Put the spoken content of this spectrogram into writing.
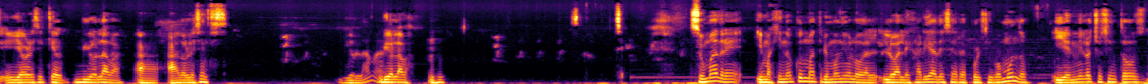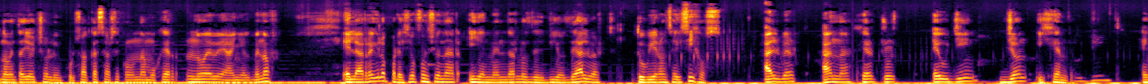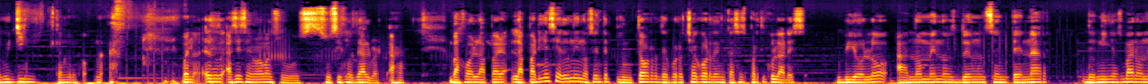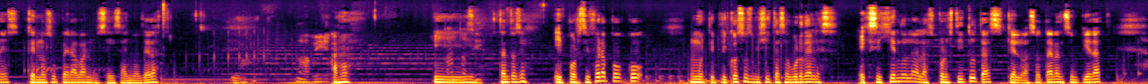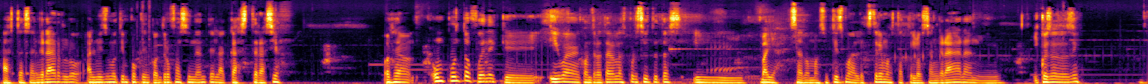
y ahora sí que violaba a, a adolescentes. Violaba. Violaba. Sí. Su madre imaginó que un matrimonio lo, lo alejaría de ese repulsivo mundo y en 1898 lo impulsó a casarse con una mujer nueve años menor. El arreglo pareció funcionar y enmendar los desvíos de Albert. Tuvieron seis hijos. Albert, Anna, Gertrude, Eugene, John y Henry. Eugene, cangrejo. No. bueno, así se llamaban sus, sus hijos de Albert. Ajá. Bajo la, la apariencia de un inocente pintor de brocha gorda en casas particulares, violó a no menos de un centenar de niños varones que no superaban los seis años de edad. Ajá. Y ¿Tanto así? tanto así. Y por si fuera poco, multiplicó sus visitas a burdeles, exigiéndole a las prostitutas que lo azotaran sin piedad, hasta sangrarlo, al mismo tiempo que encontró fascinante la castración. O sea, un punto fue de que iba a contratar a las prostitutas y vaya, sadomasoquismo al extremo hasta que lo sangraran y, y cosas así.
